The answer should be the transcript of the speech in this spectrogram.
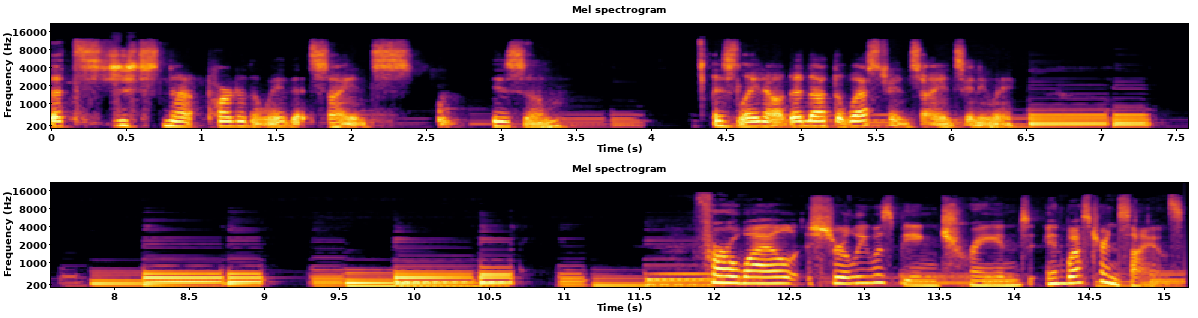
That's just not part of the way that science is um is laid out, and not the Western science anyway. For a while, Shirley was being trained in Western science,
